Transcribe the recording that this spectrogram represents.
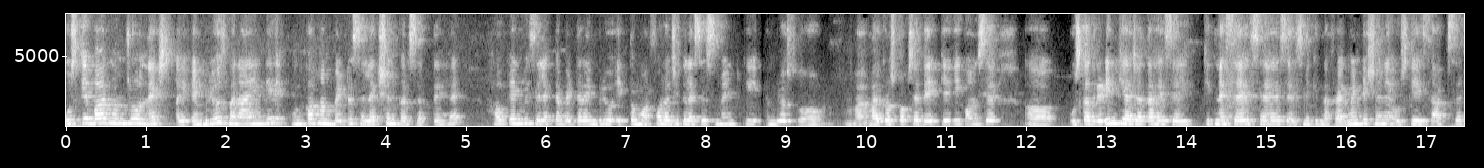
उसके बाद हम जो नेक्स्ट एम्ब्रियोज बनाएँगे उनका हम बेटर सिलेक्शन कर सकते हैं। How can we select a better embryo एक तो मॉर्फोलॉजिकल असेसमेंट की एम्ब्रियो माइक्रोस्कोप से देख के कि कौन से uh, उसका ग्रेडिंग किया जाता है सेल कितने सेल्स है सेल्स में कितना फ्रेगमेंटेशन है उसके हिसाब से।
